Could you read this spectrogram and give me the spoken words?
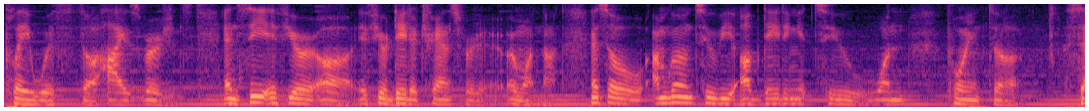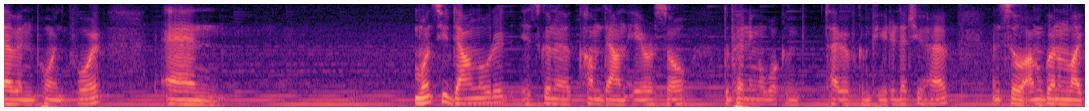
play with the highest versions and see if your uh, if your data transferred or whatnot. And so I'm going to be updating it to 1.7.4 uh, and once you download it it's gonna come down here or so depending on what type of computer that you have. And so I'm gonna like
